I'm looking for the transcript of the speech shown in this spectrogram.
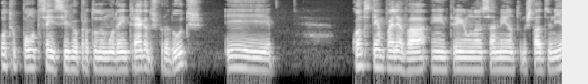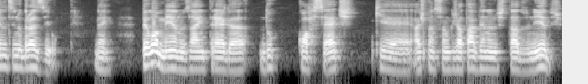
Outro ponto sensível para todo mundo é a entrega dos produtos e Quanto tempo vai levar entre um lançamento nos Estados Unidos e no Brasil? Bem, pelo menos a entrega do Core 7, que é a expansão que já está vendo nos Estados Unidos,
